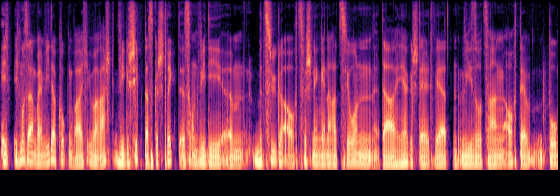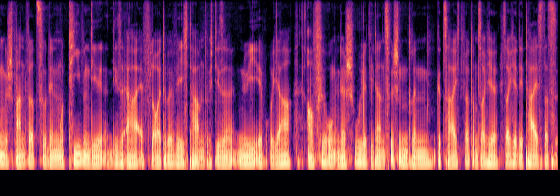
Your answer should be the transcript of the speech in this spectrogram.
ich, ich muss sagen, beim Wiedergucken war ich überrascht, wie geschickt das gestrickt ist und wie die ähm, Bezüge auch zwischen den Generationen da hergestellt werden, wie sozusagen auch der Bogen gespannt wird zu den Motiven, die diese RAF-Leute bewegt haben durch diese Nuit et Brouillard-Aufführung in der Schule, die dann zwischendrin gezeigt wird und solche, solche Details. Das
